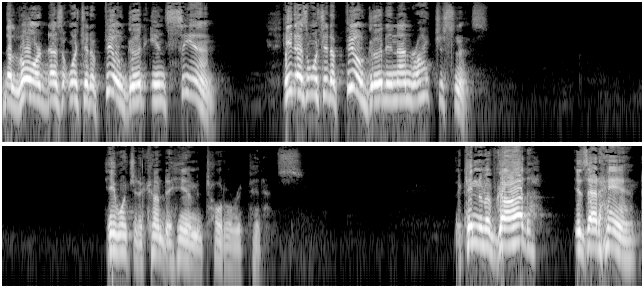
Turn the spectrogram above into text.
The Lord doesn't want you to feel good in sin. He doesn't want you to feel good in unrighteousness. He wants you to come to Him in total repentance. The kingdom of God is at hand.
